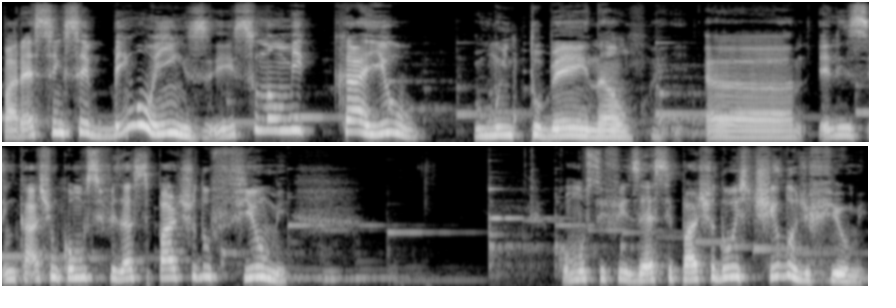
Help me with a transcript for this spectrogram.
parecem ser bem ruins. E isso não me caiu muito bem, não. Uh, eles encaixam como se fizesse parte do filme. Como se fizesse parte do estilo de filme.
